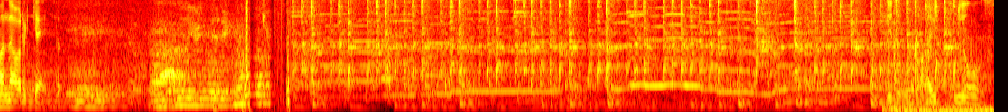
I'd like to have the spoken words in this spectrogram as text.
ಮನವರಿಕೆ ಆಯಿತು. ಇದು ರೈಟ್ ನ್ಯೂಸ್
